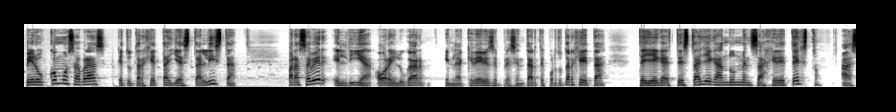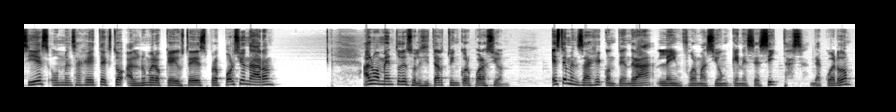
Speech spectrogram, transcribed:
Pero ¿cómo sabrás que tu tarjeta ya está lista? Para saber el día, hora y lugar en la que debes de presentarte por tu tarjeta, te, llega, te está llegando un mensaje de texto. Así es, un mensaje de texto al número que ustedes proporcionaron al momento de solicitar tu incorporación. Este mensaje contendrá la información que necesitas, ¿de acuerdo?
